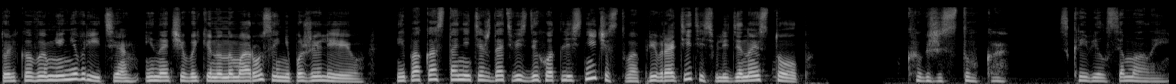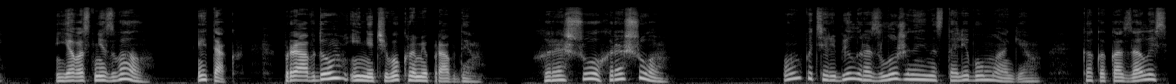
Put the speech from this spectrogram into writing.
Только вы мне не врите, иначе выкину на мороз и не пожалею. И пока станете ждать вездеход лесничества, превратитесь в ледяной столб». «Как жестоко», — скривился Малый. «Я вас не звал. Итак, правду и ничего, кроме правды». «Хорошо, хорошо». Он потеребил разложенные на столе бумаги. Как оказалось,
